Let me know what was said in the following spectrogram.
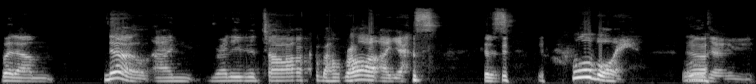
But um, no, I'm ready to talk about Raw, I guess, because oh boy, Yeah. okay.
